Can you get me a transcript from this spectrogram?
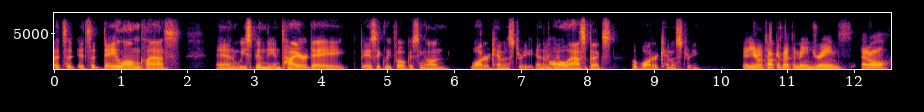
it's a it's a day long class, and we spend the entire day basically focusing on water chemistry and Mhm. all aspects of water chemistry. And you don't talk about the main drains at all.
